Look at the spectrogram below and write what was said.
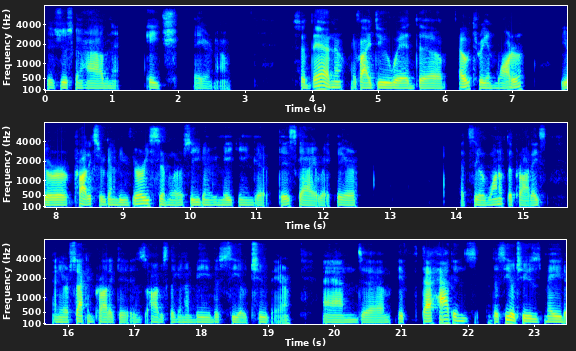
So it's just going to have an H there now. So then if I do with uh, O3 and water, your products are going to be very similar. So you're going to be making uh, this guy right there. That's your one of the products. And your second product is obviously going to be the CO2 there. And um, if that happens, the CO2 is made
